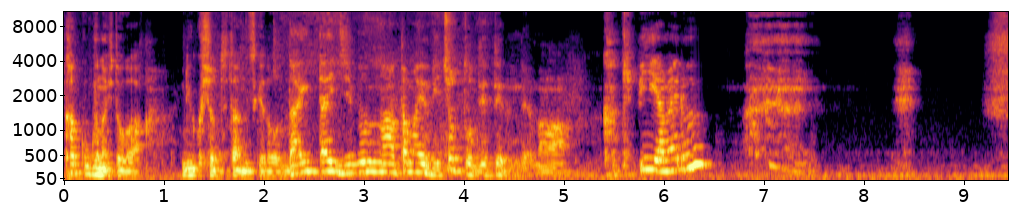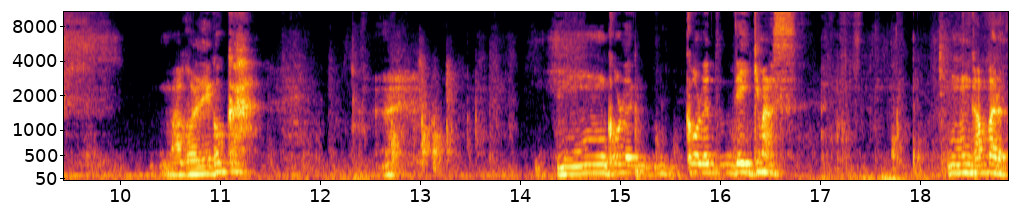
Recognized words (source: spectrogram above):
各国の人がリュック背負ってたんですけど大体自分の頭よりちょっと出てるんだよな。柿ピーやめる？まあこれでいこうか。うんこれこれでいきます。うん頑張る。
